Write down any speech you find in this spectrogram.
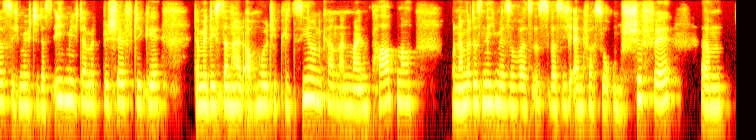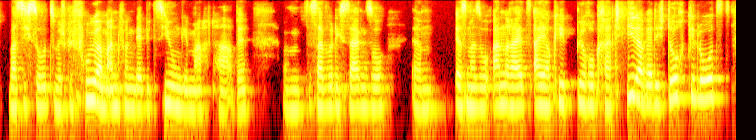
ist. Ich möchte, dass ich mich damit beschäftige, damit ich es dann halt auch multiplizieren kann an meinen Partner. Und damit es nicht mehr so was ist, was ich einfach so umschiffe, ähm, was ich so zum Beispiel früher am Anfang der Beziehung gemacht habe. Ähm, deshalb würde ich sagen, so ähm, erstmal so Anreiz, ah ja, okay, Bürokratie, da werde ich durchgelotst.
